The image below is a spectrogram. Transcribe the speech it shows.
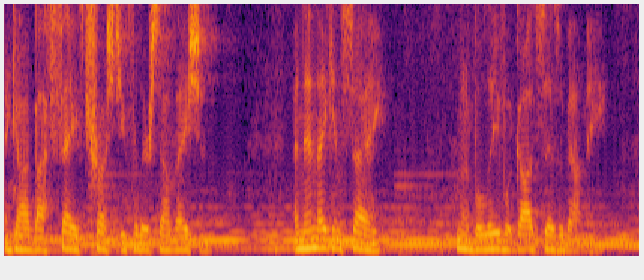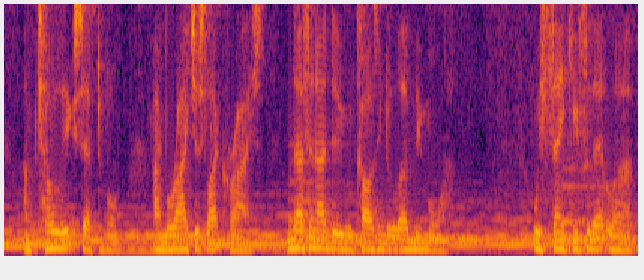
And God, by faith, trust you for their salvation. And then they can say, I'm going to believe what God says about me. I'm totally acceptable. I'm righteous like Christ. Nothing I do would cause him to love me more. We thank you for that love.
